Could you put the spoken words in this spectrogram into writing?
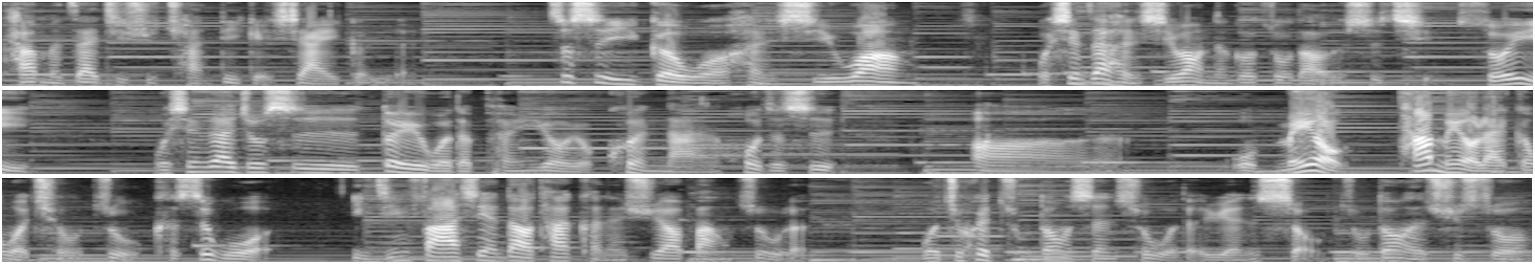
他们再继续传递给下一个人。这是一个我很希望，我现在很希望能够做到的事情。所以，我现在就是对于我的朋友有困难，或者是啊、我没有他没有来跟我求助，可是我已经发现到他可能需要帮助了，我就会主动伸出我的援手，主动的去说，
